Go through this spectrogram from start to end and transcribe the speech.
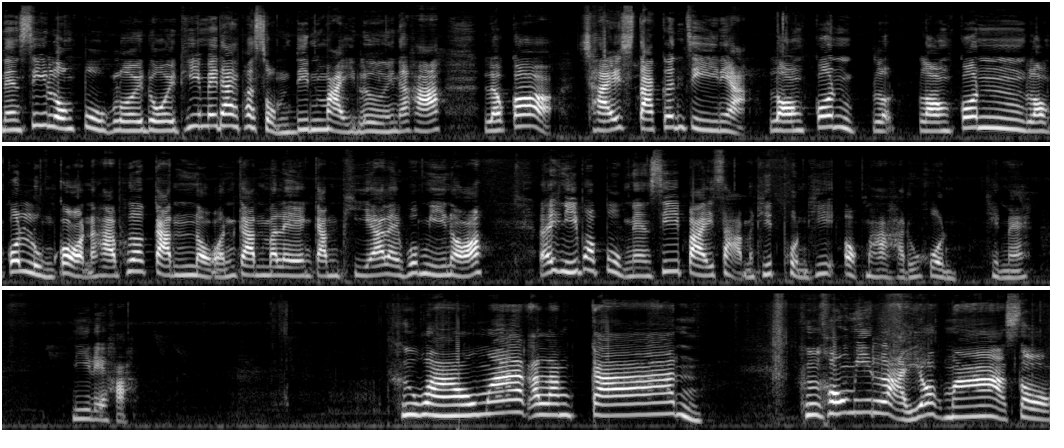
แนนซี่ลงปลูกเลยโดยที่ไม่ได้ผสมดินใหม่เลยนะคะ แล้วก็ใช้สตาร์เกิลจีเนี่ยลองก้นลองก้นลองก้นหลุมก่อนนะคะ เพื่อกันหนอนกันแมลงกันเพี้ยอะไรพวกนี้เนาะแล้วทีนี้พอปลูกแนนซี่ไปสามอาทิตย์ผลที่ออกมาค่ะทุกคน เห็นไหมนี่เลยค่ะ คือว้าวมากอลังการ คือเขามีไหลออกมาสอง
